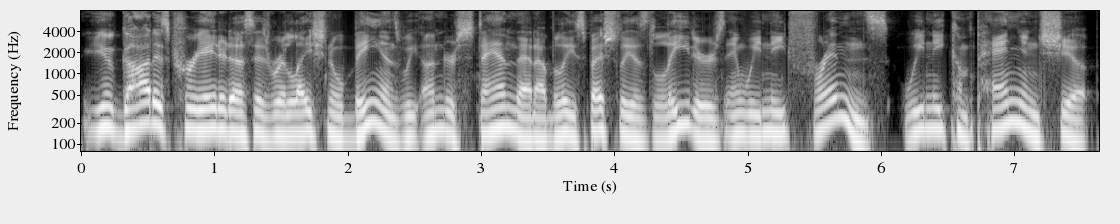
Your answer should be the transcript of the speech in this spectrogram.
you know god has created us as relational beings. We understand that i believe especially as leaders and we need friends. We need companionship.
